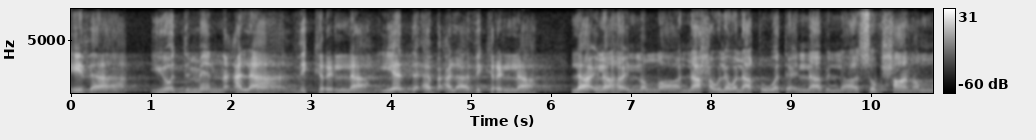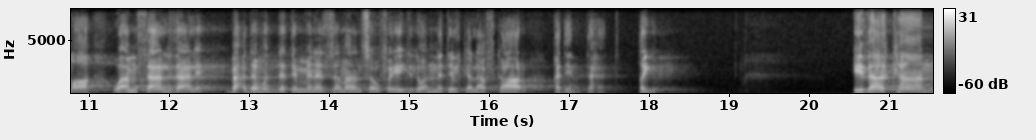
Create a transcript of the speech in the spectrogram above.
إذا يدمن على ذكر الله يدأب على ذكر الله. لا إله إلا الله لا حول ولا قوة إلا بالله سبحان الله وأمثال ذلك بعد مدة من الزمان سوف يجد أن تلك الأفكار قد انتهت. طيب. إذا كان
